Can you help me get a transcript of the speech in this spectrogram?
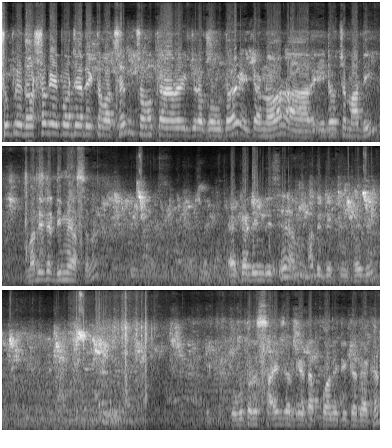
সুপ্রিয় দর্শক এই পর্যায়ে দেখতে পাচ্ছেন চমৎকার আরও এক জোড়া কবুতর এটা নর আর এটা হচ্ছে মাদি। মাদিটা ডিমে আছে না? একটা ডিম দিছে আমি মাটিটা একটু উঠাই দিই। কবুতরের সাইজ আর কি এটা কোয়ালিটিটা দেখেন।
